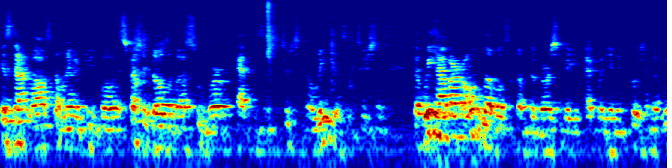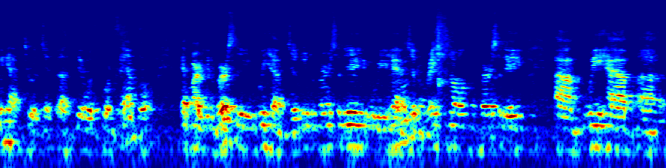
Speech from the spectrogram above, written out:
it's not lost on many people, especially those of us who work at these institutions and lead institutions, that we have our own levels of diversity, equity, and inclusion that we have to uh, deal with. For example, at Martin University, we have gender diversity, we have generational diversity, um, we have uh,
